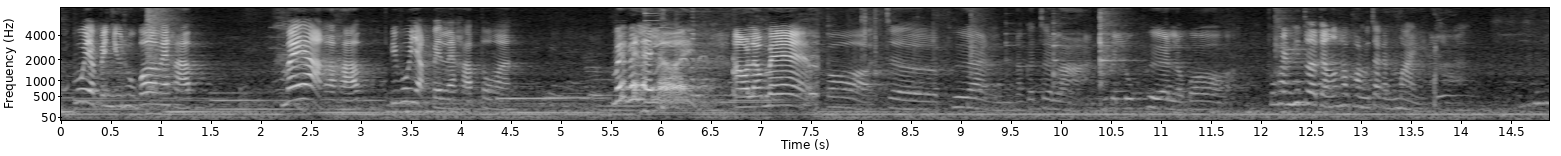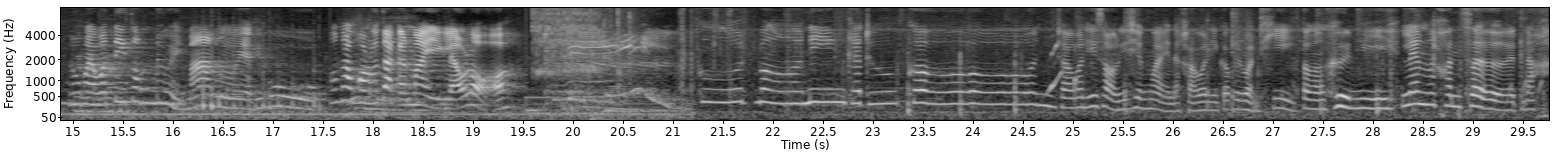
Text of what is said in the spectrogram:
พี่ภูอยากเป็นยูทูบเบอร์ไหมครับ ไม่อยากอะครับ พี่ภูอยากเป็นอะไรครับโตมาไม่เป็นไรเลย เอาแล้วแม่ ก็เจอเพื่อนแล้วก็เจอหลานที่เป็นลูกเพื่อนแล้วก็ทุกครั้งที่เจอกันต้องทำความรู้จักกันใหม่นะคะ รู้ไหมว่าตีส้มเหนื่อยมากเลยอะพี่บูต้องทำความรู้จักกันใหม่อีกแล้วเหรอ Good morning ค่ะทุกคนเช้าวันที่สองที่เชียงใหม่นะคะ วันนี้ก็เป็นวันที่ตอนกลางคืนมีเล่นคอนเสิร์ตนะค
